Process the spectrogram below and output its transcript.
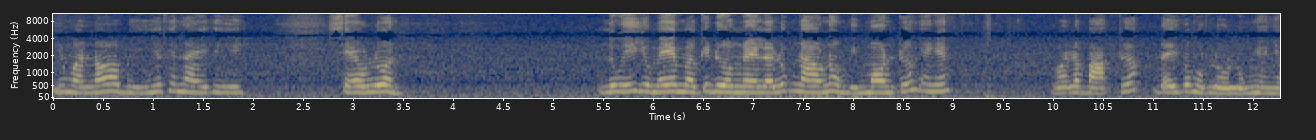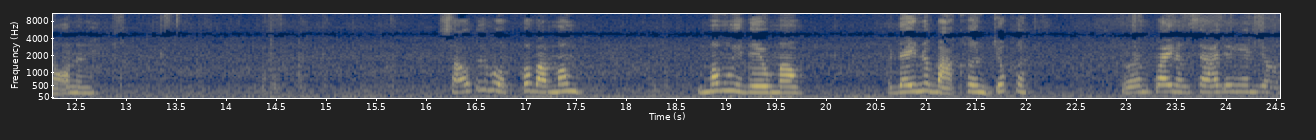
nhưng mà nó bị như thế này thì xèo luôn. Lưu ý dùm em mà cái đường này là lúc nào nó cũng bị mòn trước nha anh em gọi là bạc trước. Đây có một lỗ lũng nhỏ nhỏ này, này. 6 túi hộp có bà mông. Mông thì đều màu. Ở đây nó bạc hơn chút thôi. Rồi em quay đằng xa cho anh em dòm.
